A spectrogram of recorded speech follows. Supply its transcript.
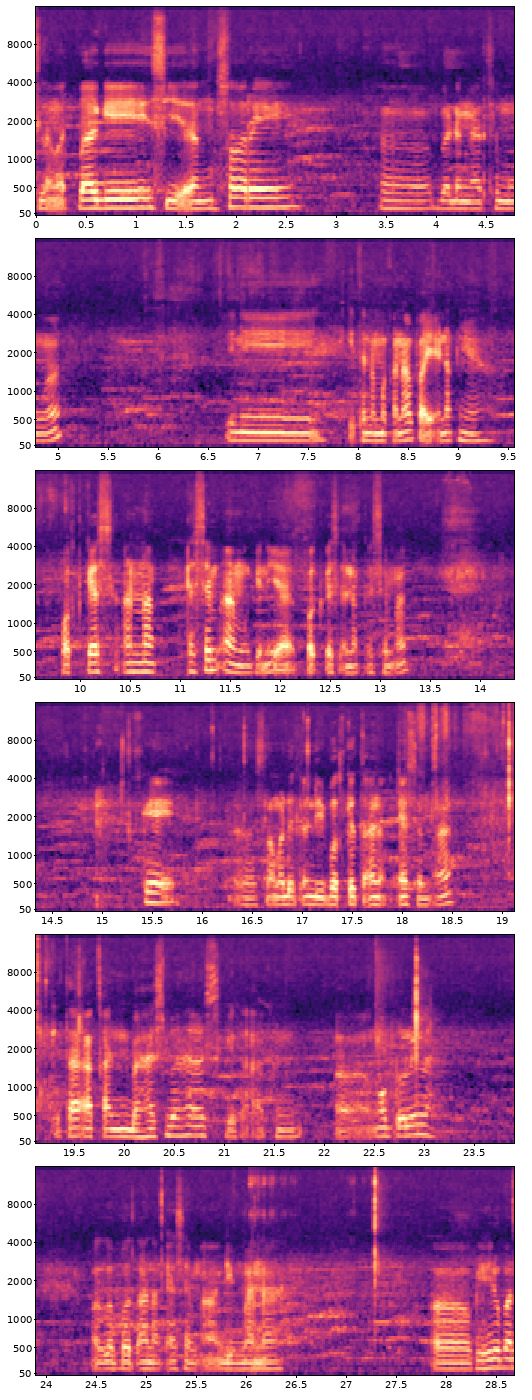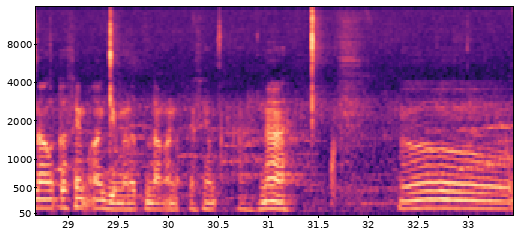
selamat pagi, siang, sore, uh, mendengar semua. Ini kita namakan apa ya enaknya? Podcast anak SMA mungkin ya, podcast anak SMA. Oke, uh, selamat datang di podcast anak SMA. Kita akan bahas-bahas, kita akan uh, ngobrolin lah buat anak SMA gimana uh, kehidupan anak SMA gimana tentang anak SMA nah uh,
